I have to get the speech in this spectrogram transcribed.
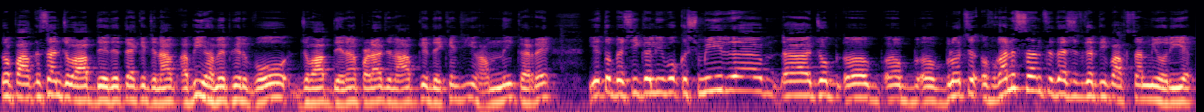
तो पाकिस्तान जवाब दे देता है कि जनाब अभी हमें फिर वो जवाब देना पड़ा। जनाब के देखें जी हम नहीं कर रहे। ये तो बेसिकली वो कश्मीर जो बलोच अफ़गानिस्तान से दहशतगर्दी पाकिस्तान में हो रही है।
